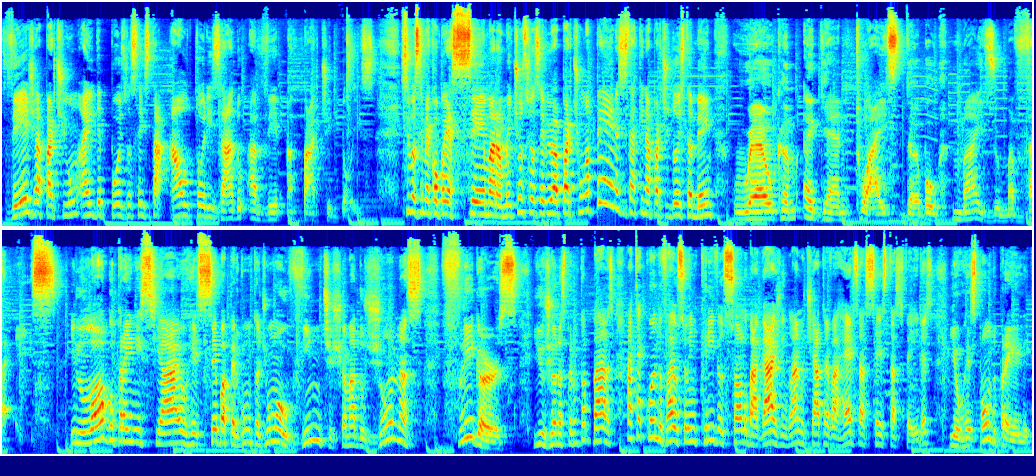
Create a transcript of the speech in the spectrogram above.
veja a parte 1, um, aí depois você está autorizado a ver a parte 2. Se você me acompanha semanalmente ou se você viu a parte 1 apenas está aqui na parte 2 também, welcome again, twice, double, mais uma vez. E logo para iniciar, eu recebo a pergunta de um ouvinte chamado Jonas Fliggers. E o Jonas pergunta, Balas, até quando vai o seu incrível solo bagagem lá no Teatro Eva Hertz às sextas-feiras? E eu respondo para ele,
